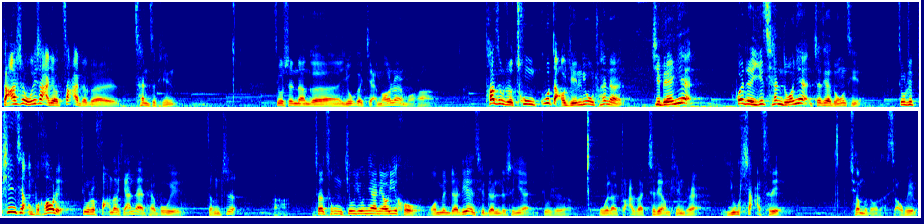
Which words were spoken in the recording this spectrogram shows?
当时为啥要砸这个残次品？就是那个有个鉴宝人嘛哈，它就是从古到今流传的几百年或者一千多年这些东西，就是品相不好的，就是放到现在它不会增值啊。这从九九年了以后，我们这连续这二十年，就是为了抓个质量品牌，有瑕疵的全部都是销毁了。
